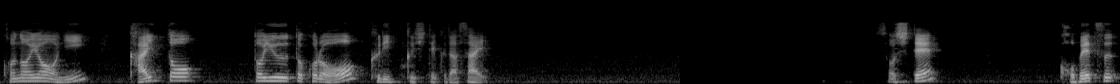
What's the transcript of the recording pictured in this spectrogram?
このように回答というところをクリックしてください。そして個別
